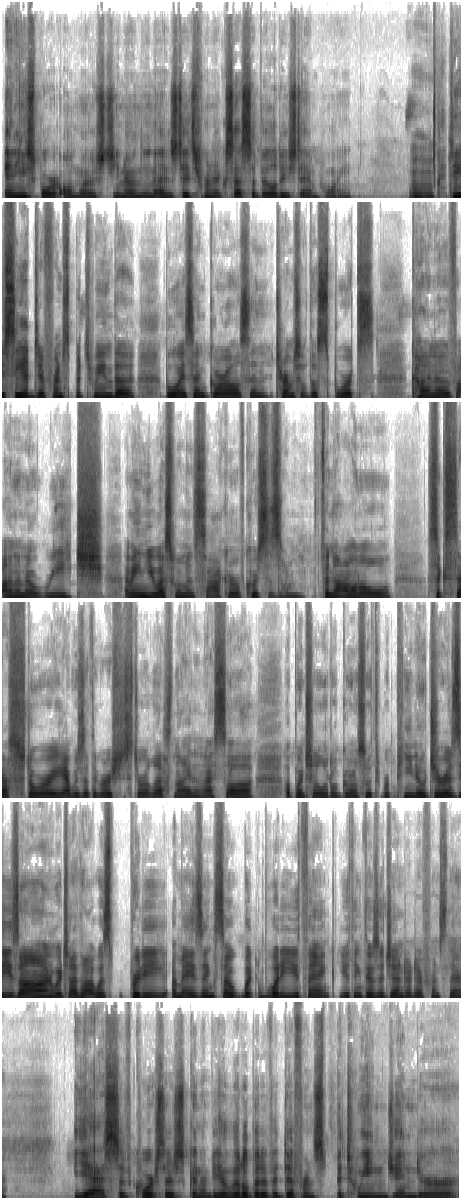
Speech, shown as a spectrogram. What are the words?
any sport almost, you know, in the United States from an accessibility standpoint. Mm. Do you see a difference between the boys and girls in terms of the sports kind of, I don't know, reach? I mean, U.S. women's soccer, of course, is phenomenal success story. I was at the grocery store last night and I saw a bunch of little girls with Rapinoe jerseys on, which I thought was pretty amazing. So, what what do you think? You think there's a gender difference there? Yes, of course. There's going to be a little bit of a difference between gender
